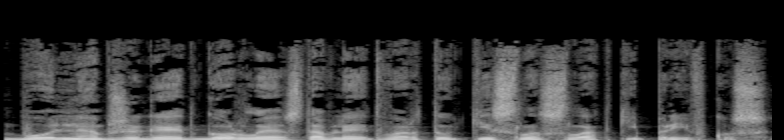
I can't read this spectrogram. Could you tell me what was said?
больно обжигает горло и оставляет во рту кисло-сладкий привкус.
